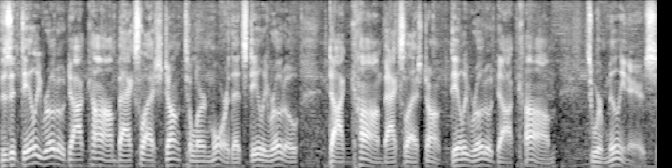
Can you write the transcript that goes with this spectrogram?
Visit dailyroto.com backslash dunk to learn more. That's dailyroto.com backslash dunk. dailyroto.com is where millionaires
